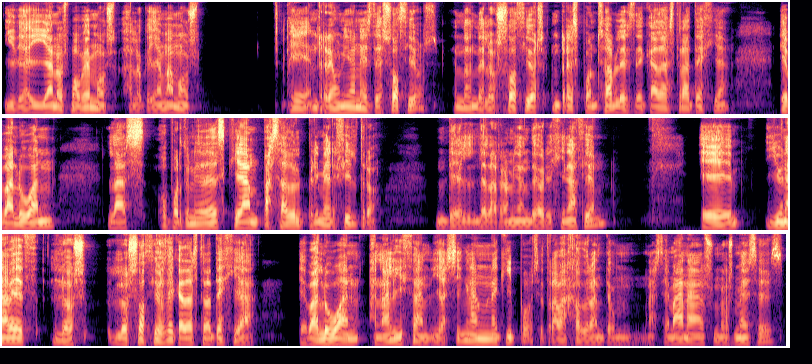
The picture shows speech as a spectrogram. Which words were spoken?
y de ahí ya nos movemos a lo que llamamos eh, reuniones de socios, en donde los socios responsables de cada estrategia evalúan las oportunidades que han pasado el primer filtro de la reunión de originación. Eh, y una vez los, socios de cada estrategia evalúan, analizan y asignan un equipo, se trabaja durante unas semanas, unos meses,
